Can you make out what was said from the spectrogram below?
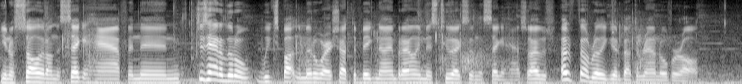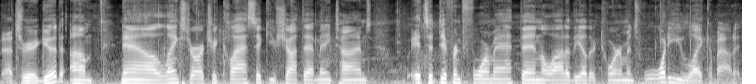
you know, solid on the second half, and then just had a little weak spot in the middle where I shot the big nine, but I only missed two X's in the second half. So I was I felt really good about the round overall. That's very good. Um, now, Lancaster Archery Classic, you've shot that many times. It's a different format than a lot of the other tournaments. What do you like about it?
